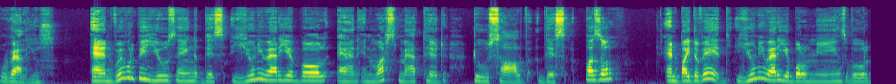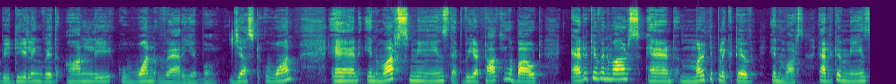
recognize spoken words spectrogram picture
values. And we will be using this univariable and inverse method to solve this puzzle. And by the way, univariable means we will be dealing with only one variable, just one. And inverse means that we are talking about additive inverse and multiplicative inverse. Additive means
